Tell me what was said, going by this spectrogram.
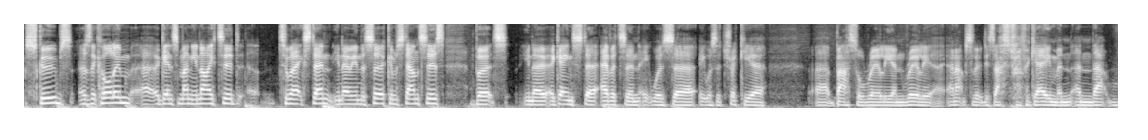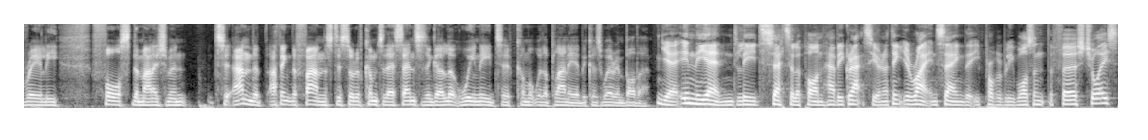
Scoobs, as they call him, uh, against Man United uh, to an extent. You know, in the circumstances, but you know, against uh, Everton, it was uh, it was a trickier uh, battle, really, and really an absolute disaster of a game. And, and that really forced the management to, and the, I think the fans to sort of come to their senses and go, look, we need to come up with a plan here because we're in bother. Yeah, in the end, Leeds settle upon Javi Gracia, and I think you're right in saying that he probably wasn't the first choice.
